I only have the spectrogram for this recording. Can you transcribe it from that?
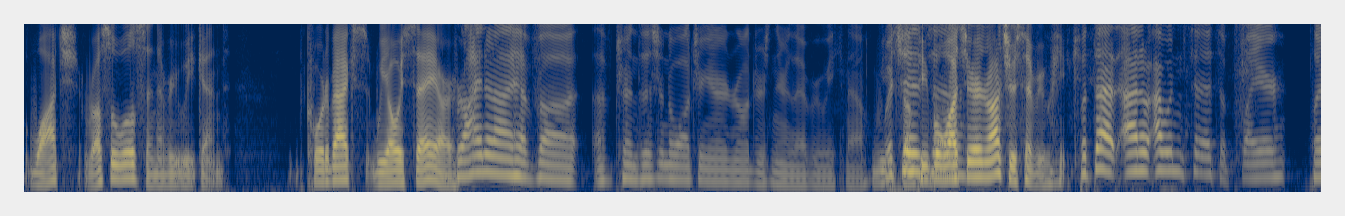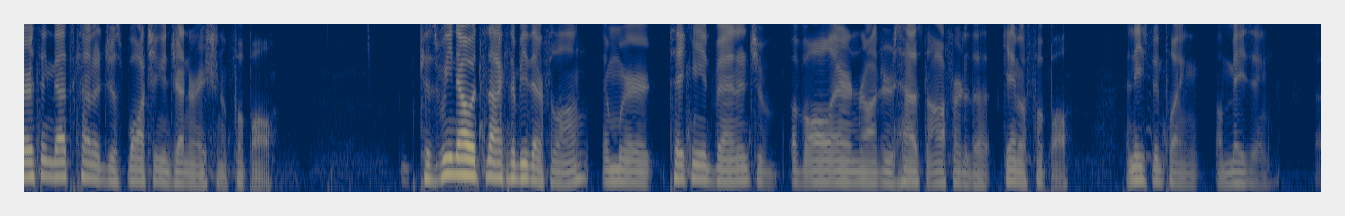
watch Russell Wilson every weekend. Quarterbacks, we always say, are Brian and I have uh, have transitioned to watching Aaron Rodgers nearly every week now. we- which some is, people uh, watch Aaron Rodgers every week. But that I don't. I wouldn't say that's a player player thing. That's kind of just watching a generation of football. Because we know it's not going to be there for long, and we're taking advantage of, of all Aaron Rodgers has to offer to the game of football, and he's been playing amazing. uh,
